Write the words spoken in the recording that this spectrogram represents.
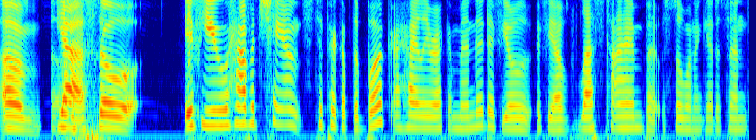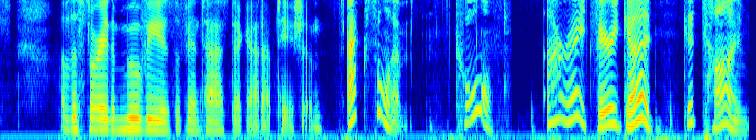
Um, yeah, so if you have a chance to pick up the book, I highly recommend it. If you if you have less time but still want to get a sense of the story, the movie is a fantastic adaptation. Excellent. Cool. All right. Very good. Good time.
